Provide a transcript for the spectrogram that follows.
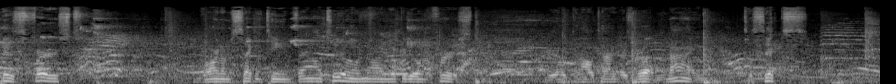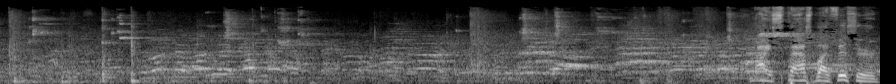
His first. Varnum's second team foul. 209 left to go in the first. The Oktaha Tigers are up 9 to 6. Nice pass by Fisher.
